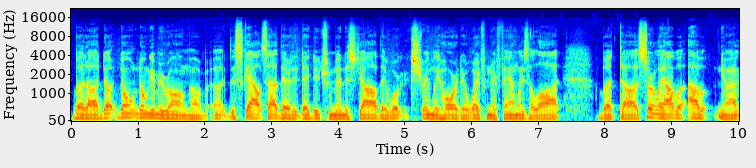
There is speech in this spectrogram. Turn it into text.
But uh, don't don't don't get me wrong. Uh, uh, the scouts out there, they do tremendous job. They work extremely hard. They're away from their families a lot. But uh, certainly, I, I, you know, I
